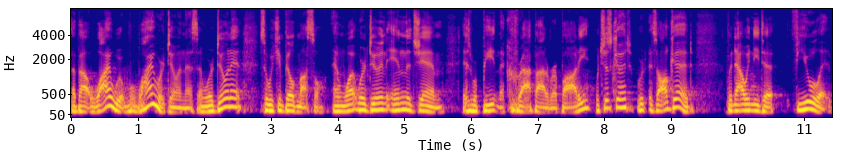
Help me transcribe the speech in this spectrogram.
about why we're, why we're doing this and we're doing it so we can build muscle and what we're doing in the gym is we're beating the crap out of our body which is good it's all good but now we need to fuel it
